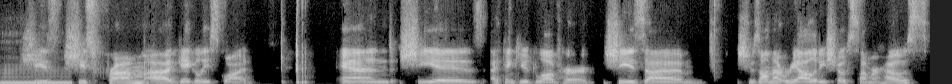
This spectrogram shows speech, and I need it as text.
Mm, She's she's from uh, Giggly Squad, and she is. I think you'd love her. She's um she was on that reality show Summer House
